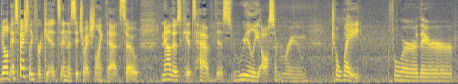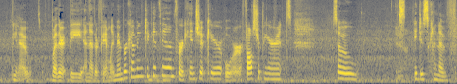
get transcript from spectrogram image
build, especially for kids in a situation like that. So now those kids have this really awesome room to wait for their, you know, whether it be another family member coming to get them for kinship care or foster parents. So yeah. it just kind of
